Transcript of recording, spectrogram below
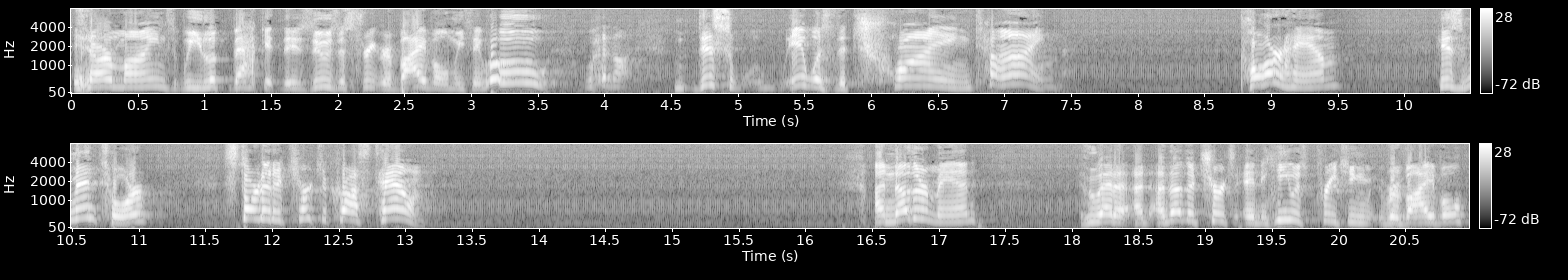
in our minds, we look back at the Azusa Street revival and we say, "Whoo! What this it was the trying time." Parham, his mentor, started a church across town. Another man who had a, another church and he was preaching revival.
